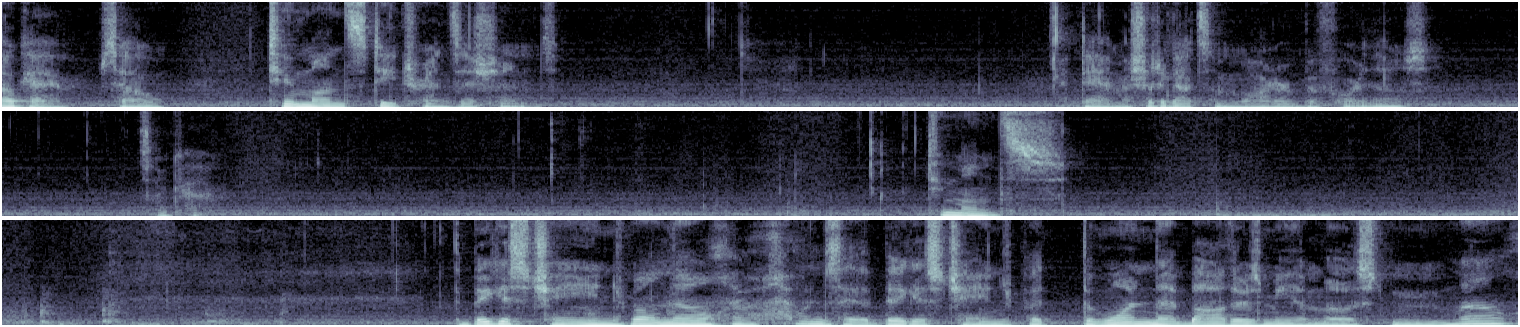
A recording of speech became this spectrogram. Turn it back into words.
okay, so two months detransitioned. Damn, I should have got some water before those. It's okay. Two months. The biggest change, well, no, I wouldn't say the biggest change, but the one that bothers me the most, well,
